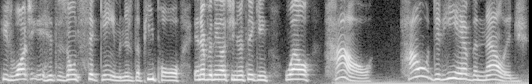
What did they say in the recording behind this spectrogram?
he's watching, it's his own sick game, and there's the peephole and everything else, and you're thinking, well, how, how did he have the knowledge?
